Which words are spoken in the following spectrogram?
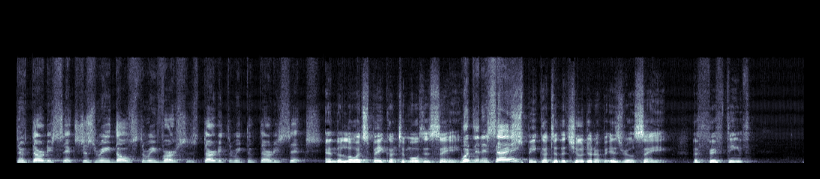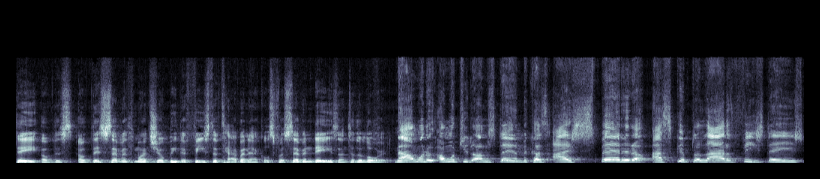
through 36. Just read those three verses, 33 through 36. And the Lord spake unto Moses, saying, What did he say? Speak unto the children of Israel, saying, The fifteenth day of this of this seventh month shall be the feast of tabernacles for seven days unto the Lord. Now I want to I want you to understand because I sped it up. I skipped a lot of feast days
